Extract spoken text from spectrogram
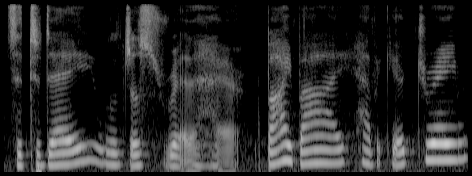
So today we'll just read here. Bye bye. Have a good dream.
